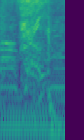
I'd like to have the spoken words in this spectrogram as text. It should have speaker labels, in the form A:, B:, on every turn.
A: love.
